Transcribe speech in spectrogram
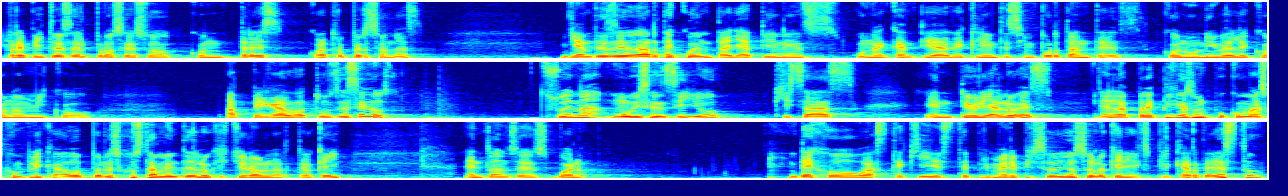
Repites el proceso con tres, cuatro personas y antes de darte cuenta ya tienes una cantidad de clientes importantes con un nivel económico apegado a tus deseos. Suena muy sencillo, quizás en teoría lo es, en la práctica es un poco más complicado, pero es justamente de lo que quiero hablarte, ¿ok? Entonces, bueno, dejo hasta aquí este primer episodio, solo quería explicarte esto.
